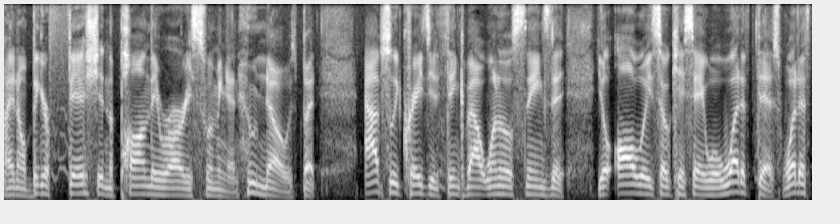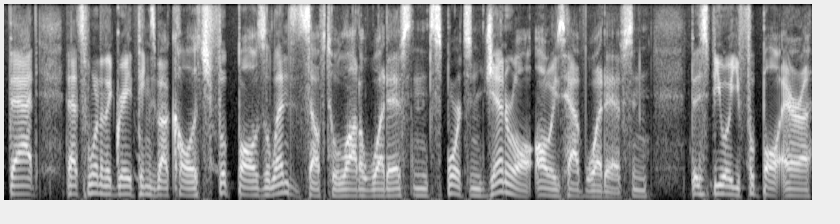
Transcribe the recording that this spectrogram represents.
I know bigger fish in the pond they were already swimming in. Who knows? But absolutely crazy to think about. One of those things that you'll always okay say, well, what if this? What if that? That's one of the great things about college football is it lends itself to a lot of what ifs, and sports in general always have what ifs. And this BYU football era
